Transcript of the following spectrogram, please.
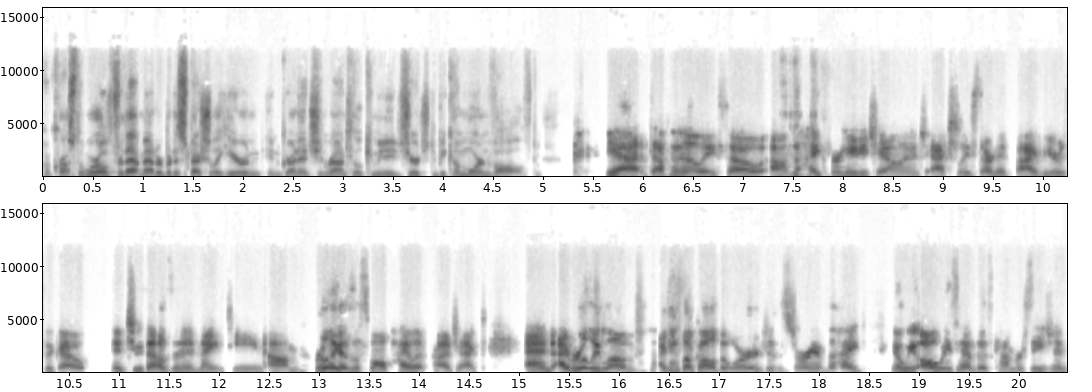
across the world, for that matter, but especially here in, in Greenwich and Round Hill Community Church, to become more involved. Yeah, definitely. So um, the Hike for Haiti Challenge actually started five years ago in 2019, um, really as a small pilot project. And I really love, I guess I'll call it the origin story of the hike. You know, we always have this conversation.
